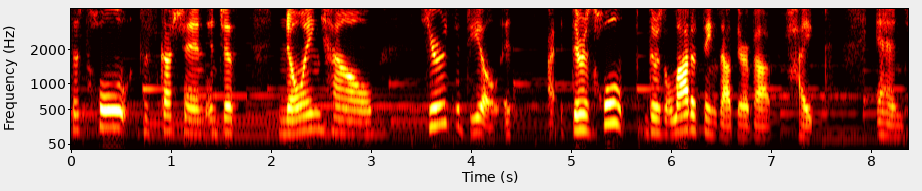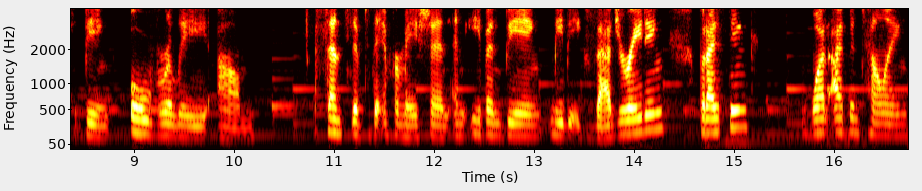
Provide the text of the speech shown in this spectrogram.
this whole discussion and just knowing how here's the deal. It there's whole there's a lot of things out there about hype and being overly um, sensitive to the information and even being maybe exaggerating. But i think what i've been telling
